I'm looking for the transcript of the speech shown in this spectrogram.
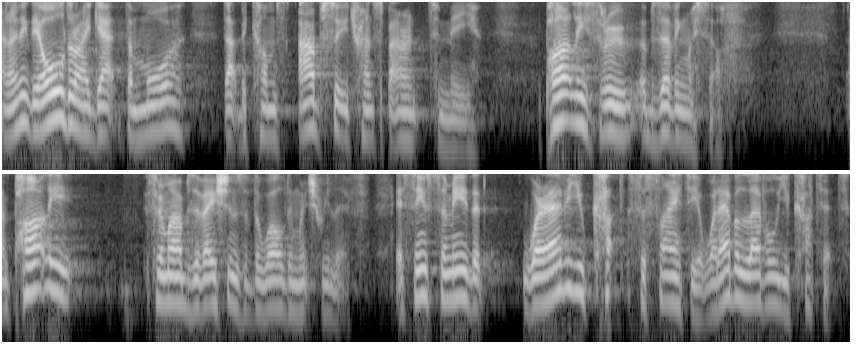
And I think the older I get, the more that becomes absolutely transparent to me, partly through observing myself, and partly through my observations of the world in which we live. It seems to me that wherever you cut society, at whatever level you cut it,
